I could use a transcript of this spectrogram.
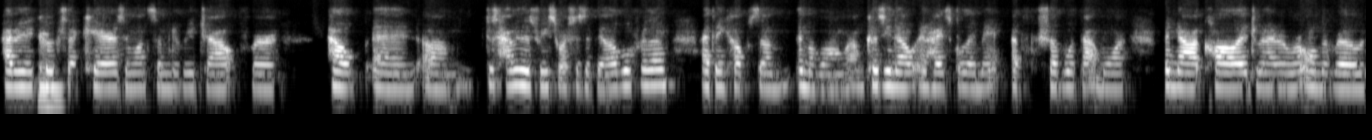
having a coach mm. that cares and wants them to reach out for help and um, just having those resources available for them i think helps them in the long run because you know in high school they may have struggled with that more but now at college whenever we're on the road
